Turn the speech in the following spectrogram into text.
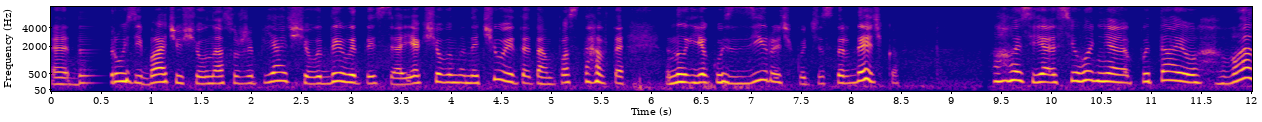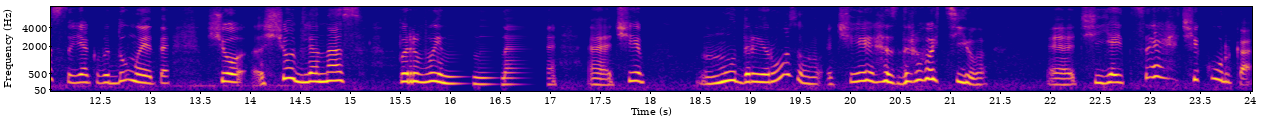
Е, Друзі, бачу, що у нас уже п'ять, що ви дивитеся. Якщо ви мене чуєте, там поставте ну, якусь зірочку чи сердечко. А Ось я сьогодні питаю вас, як ви думаєте, що, що для нас первинне? Чи мудрий розум, чи здорове тіло? Е, Чи яйце, чи курка?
